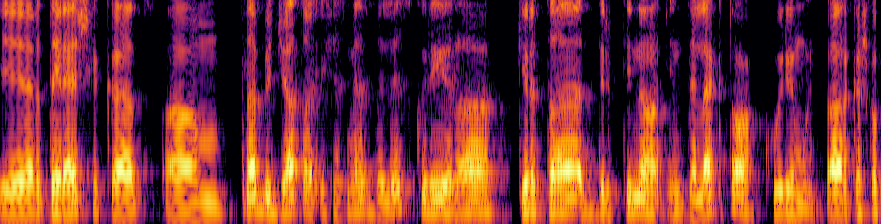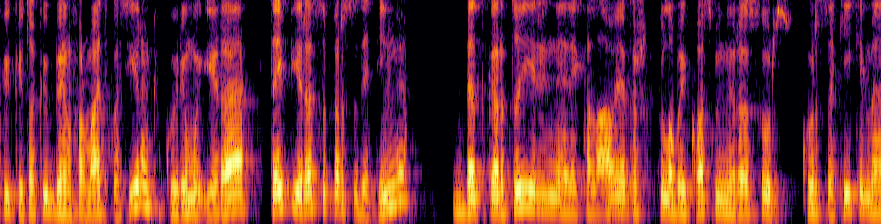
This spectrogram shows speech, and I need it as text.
Ir tai reiškia, kad um, ta biudžeto iš esmės dalis, kuri yra skirta dirbtinio intelekto kūrimui ar kažkokiu kitokiu bioinformatikos įrankiu kūrimui, yra taip yra super sudėtinga, bet kartu ir nereikalauja kažkokių labai kosminių resursų, kur, sakykime,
